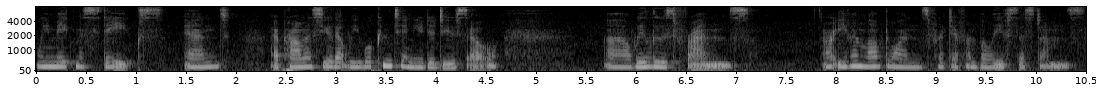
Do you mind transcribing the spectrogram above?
We make mistakes. And I promise you that we will continue to do so. Uh, we lose friends or even loved ones for different belief systems.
